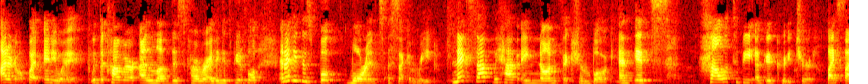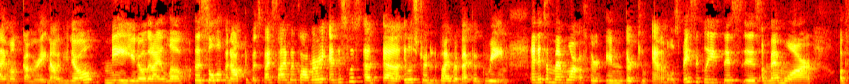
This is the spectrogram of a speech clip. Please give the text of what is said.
I don't know. But anyway, with the cover, I love this cover. I think it's beautiful. And I think this book warrants a second read. Next up, we have a non-fiction book. And it's how to Be a Good Creature by Sy Montgomery. Now, if you know me, you know that I love The Soul of an Octopus by Sy Montgomery. And this was uh, uh, illustrated by Rebecca Green. And it's a memoir of thir in 13 animals. Basically, this is a memoir of,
